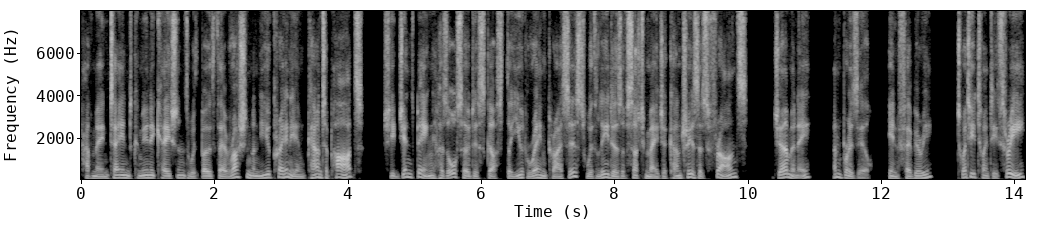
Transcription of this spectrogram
have maintained communications with both their Russian and Ukrainian counterparts. Xi Jinping has also discussed the Ukraine crisis with leaders of such major countries as France, Germany, and Brazil. In February 2023,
